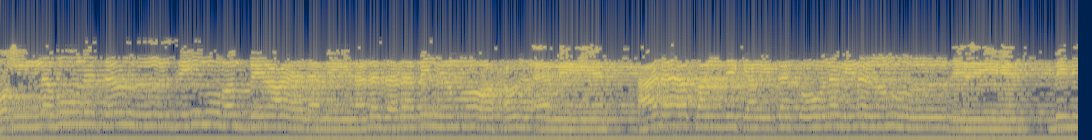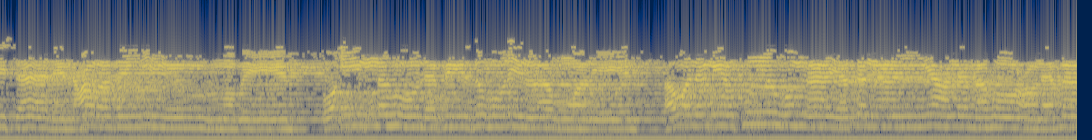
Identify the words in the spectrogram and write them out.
وإنه لتنزيل رب العالمين نزل به الروح الأمين. على قلبك لتكون من المنذرين. بلسان عربي مبين. وإنه لفي زهر الأولين. أولم يكن لهم آية أن يعلمه علماء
